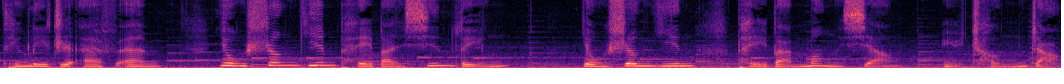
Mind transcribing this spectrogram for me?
听荔枝 FM，用声音陪伴心灵，用声音陪伴梦想与成长。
